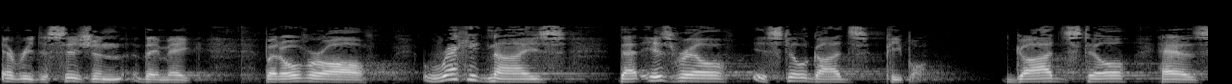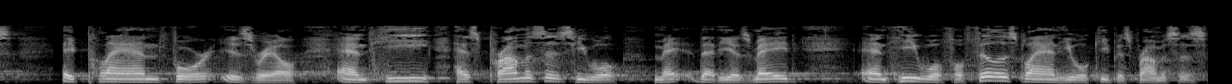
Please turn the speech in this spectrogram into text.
every decision they make, but overall recognize that Israel is still God's people. God still has a plan for Israel and He has promises He will that He has made and He will fulfill His plan. He will keep His promises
